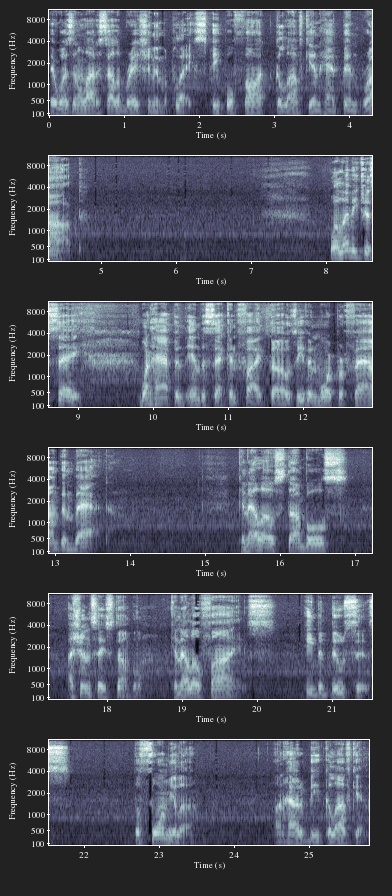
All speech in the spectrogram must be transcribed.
there wasn't a lot of celebration in the place. People thought Golovkin had been robbed. Well, let me just say, what happened in the second fight, though, is even more profound than that. Canelo stumbles, I shouldn't say stumble, Canelo finds, he deduces the formula on how to beat Golovkin.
